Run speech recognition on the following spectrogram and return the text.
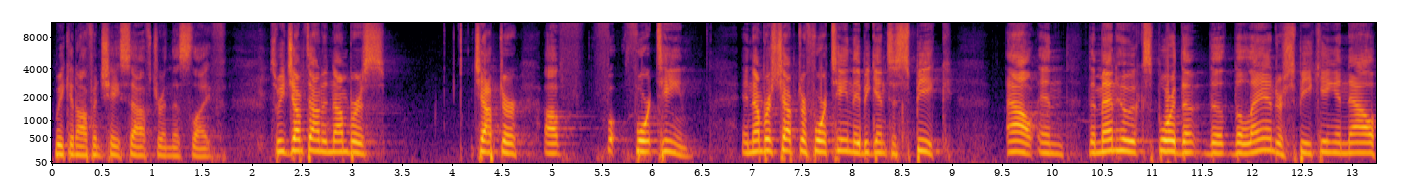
we can often chase after in this life. So we jump down to Numbers chapter uh, 14. In Numbers chapter 14, they begin to speak out, and the men who explored the, the, the, land are speaking, and now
